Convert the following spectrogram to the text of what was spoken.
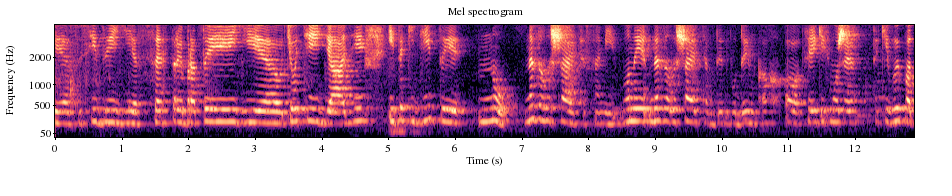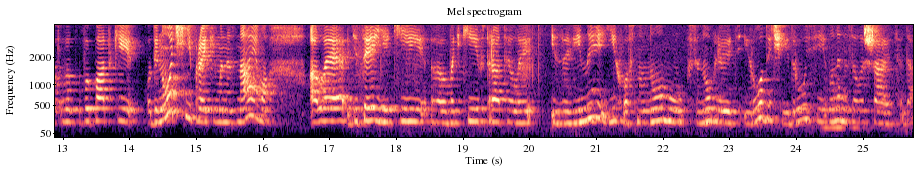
є сусіди, є сестри, брати, є тьоті, дяді. І такі діти ну, не залишаються самі. Вони не залишаються в дитбудинках. Е, Це якісь може такі випад, випадки одиночні, про які ми не знаємо. Але дітей, які е, батьки втратили із-за війни, їх в основному всиновлюють і родичі, і друзі. Вони не залишаються. Да.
